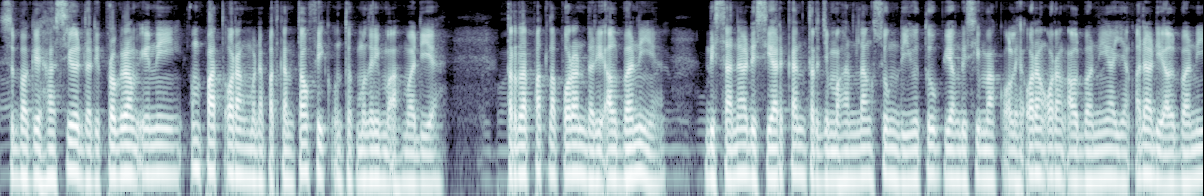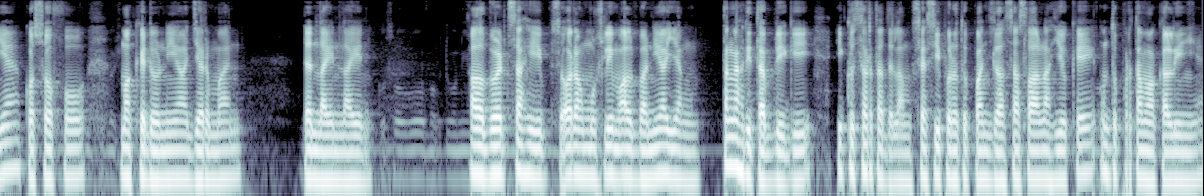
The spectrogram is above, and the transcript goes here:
Sebagai hasil dari program ini, empat orang mendapatkan taufik untuk menerima Ahmadiyah. Terdapat laporan dari Albania. Di sana disiarkan terjemahan langsung di YouTube yang disimak oleh orang-orang Albania yang ada di Albania, Kosovo, Makedonia, Jerman, dan lain-lain. Albert Sahib, seorang Muslim Albania yang tengah ditabligi, ikut serta dalam sesi penutupan jelasah Salanah UK untuk pertama kalinya.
